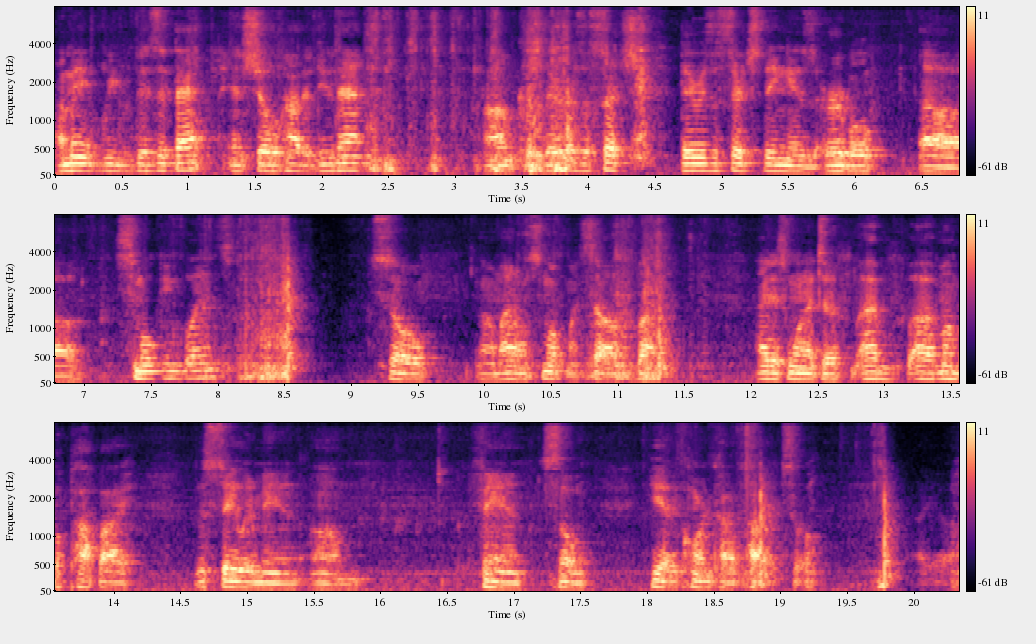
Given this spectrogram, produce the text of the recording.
I may revisit that and show how to do that because um, there is a such there is a such thing as herbal uh, smoking blends. So um, I don't smoke myself, but I just wanted to. I'm, I'm a Popeye, the Sailor Man um, fan, so he had a corncob pipe, so I uh,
